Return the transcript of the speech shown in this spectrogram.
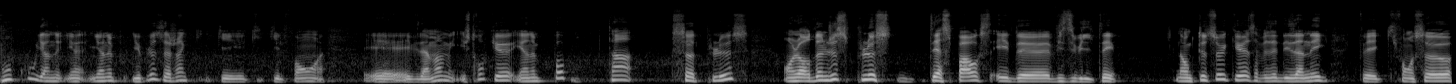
beaucoup. Il y en a, il y a- il y en a, il y a plus de gens qui, qui- qui le font, euh, évidemment, mais je trouve qu'il n'y en a pas tant que ça de plus. On leur donne juste plus d'espace et de visibilité. Donc, tous ceux que ça faisait des années qui font ça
